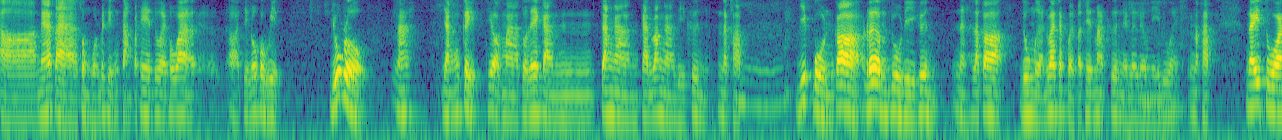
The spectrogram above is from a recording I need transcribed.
อ่าแม้แต่ส่งผลไปถึงต่างประเทศด้วย เพราะว่าซีโร่โควิด ยุโรปนะอย่างอังกฤษที่ออกมาตัวเลขการจ้างงานการว่างงานดีขึ้นนะครับอืม ญี่ปุ่นก็เริ่มดูดีขึ้นนะแล้วก็ดูเหมือนว่าจะเปิดประเทศมากขึ้นในเร็วๆนี้ด้วยนะครับ ในส่วน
